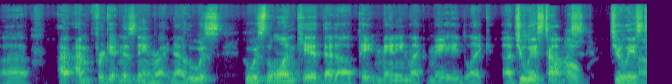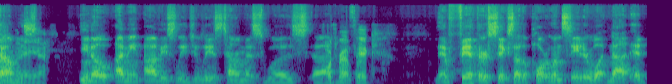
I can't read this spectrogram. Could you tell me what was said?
Uh, I, am forgetting his name right now. Who was who was the one kid that uh, Peyton Manning like made like uh, Julius Thomas? Oh. Julius um, Thomas. Yeah, yeah. You know, I mean, obviously Julius Thomas was uh, fourth round pick fifth or sixth out of the Portland State or whatnot, had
